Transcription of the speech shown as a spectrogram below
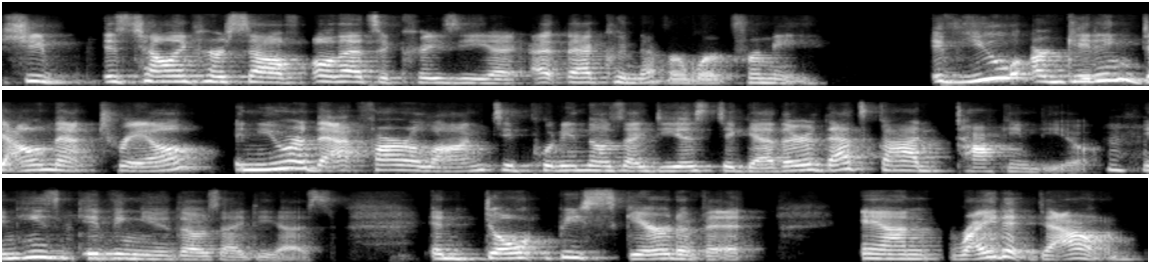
she is telling herself oh that's a crazy I, that could never work for me. If you are getting down that trail and you are that far along to putting those ideas together that's god talking to you mm-hmm. and he's giving you those ideas. And don't be scared of it and write it down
